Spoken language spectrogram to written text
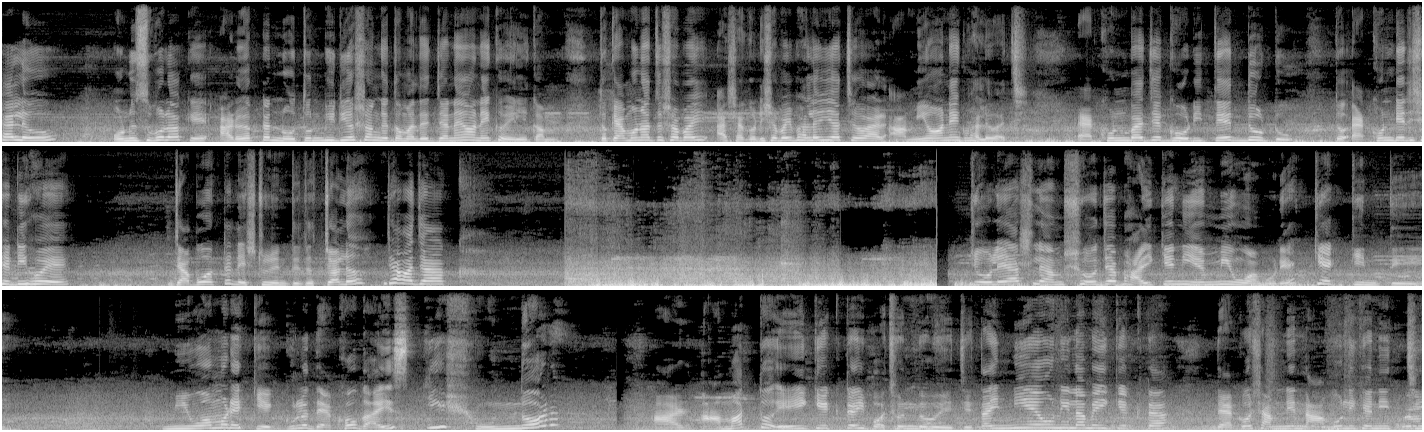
Hello অনুসুবলাকে আরও একটা নতুন ভিডিওর সঙ্গে তোমাদের জানাই অনেক ওয়েলকাম। তো কেমন আছো সবাই? আশা করি সবাই ভালোই আছো আর আমিও অনেক ভালো আছি। এখন বাজে ঘড়িতে দুটো। তো এখন ডেরি সেডি হয়ে যাব একটা রেস্টুরেন্টে। তো চলো, যাওয়া যাক। চলে আসলাম সোজা ভাইকে নিয়ে মিউয়া মোড়ে কেক কিনতে। মিউ আমরে কেকগুলো দেখো গাইস কি সুন্দর। আর আমার তো এই কেকটাই পছন্দ হয়েছে, তাই নিয়েও নিলাম এই কেকটা। দেখো, সামনে নামও লিখে নিচ্ছি,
